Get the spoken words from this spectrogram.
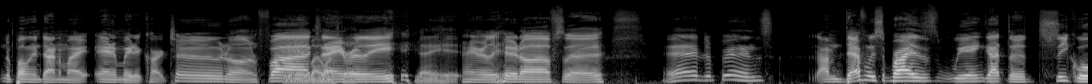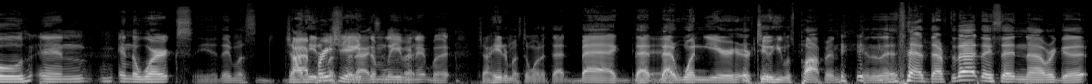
Napoleon Dynamite animated cartoon on Fox. nobody I ain't that. really, Yeah, I ain't hit. I ain't really hit off. So yeah, it depends. I'm definitely surprised we ain't got the sequel in in the works. Yeah, they must. John I Heater appreciate them leaving it, but Jon Heder must have wanted that bag that Yeah. that one year or two he was popping, and then that, after that they said, "No, we're good."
